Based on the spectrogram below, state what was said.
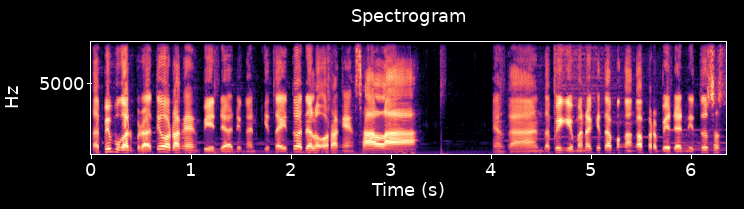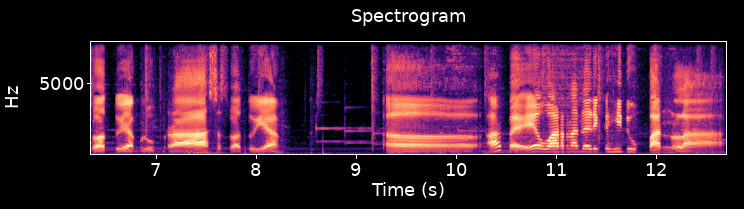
tapi bukan berarti orang yang beda dengan kita itu adalah orang yang salah ya kan tapi gimana kita menganggap perbedaan itu sesuatu yang lumrah sesuatu yang eh apa ya warna dari kehidupan lah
